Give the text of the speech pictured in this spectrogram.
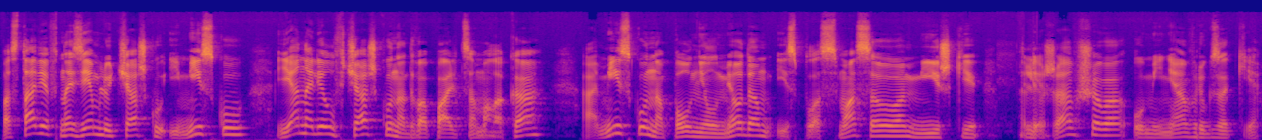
Поставив на землю чашку и миску, я налил в чашку на два пальца молока, а миску наполнил медом из пластмассового мишки, лежавшего у меня в рюкзаке.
